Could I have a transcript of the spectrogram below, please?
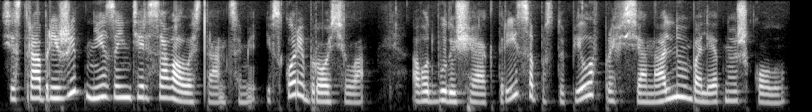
Сестра Брижит не заинтересовалась танцами и вскоре бросила – а вот будущая актриса поступила в профессиональную балетную школу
